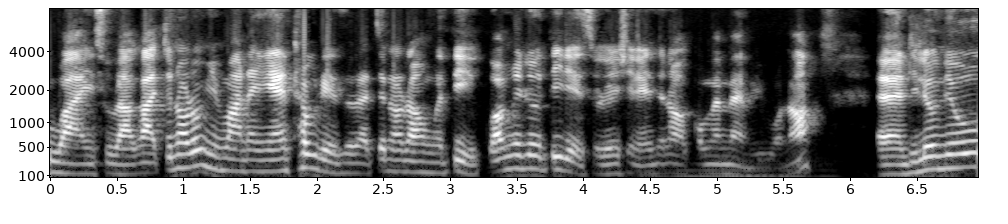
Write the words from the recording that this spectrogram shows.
WY ဆိုတာကကျွန်တော်တို့မြန်မာနိုင်ငံထုတ်တယ်ဆိုတာကျွန်တော်တော့မသိဘူး။ community တို့သိတယ်ဆိုလို့ရှိရင်ကျွန်တော် comment မှတ်ပြီပေါ့နော်။အဲဒီလိုမျိုး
